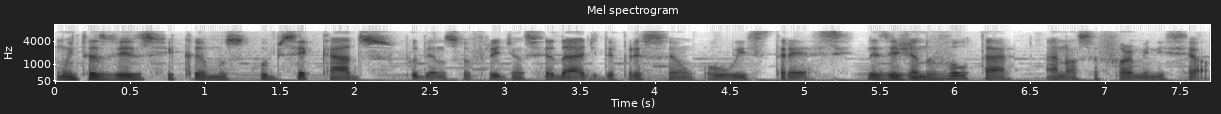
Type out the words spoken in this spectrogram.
muitas vezes ficamos obcecados, podendo sofrer de ansiedade, depressão ou estresse, desejando voltar à nossa forma inicial,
